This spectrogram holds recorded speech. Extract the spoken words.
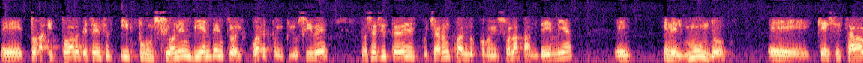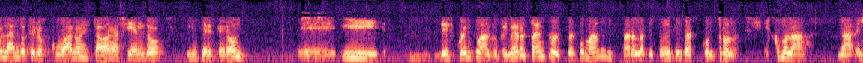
eh, toda- y todas las defensas y funcionen bien dentro del cuerpo. Inclusive, no sé si ustedes escucharon cuando comenzó la pandemia en, en el mundo, eh, que se estaba hablando que los cubanos estaban haciendo interferón. Eh, y les cuento algo. Primero está dentro del cuerpo humano y dispara las defensas y las controla. Es como la, la- el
